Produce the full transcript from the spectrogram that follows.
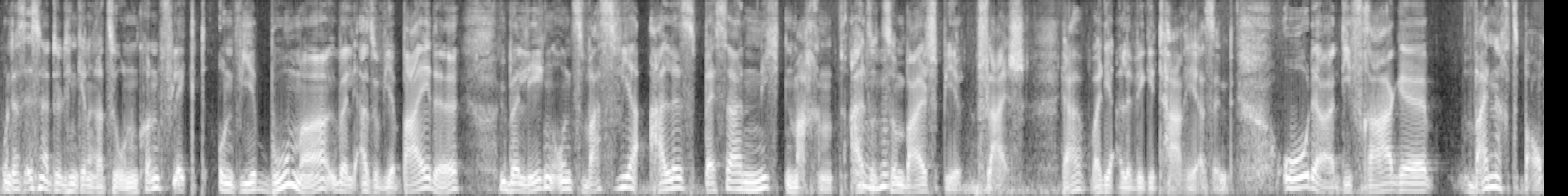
und das ist natürlich ein Generationenkonflikt und wir Boomer, überle- also wir beide, überlegen uns, was wir alles besser nicht machen. Also zum Beispiel Fleisch, ja, weil die alle Vegetarier sind. Oder die Frage Weihnachtsbaum.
